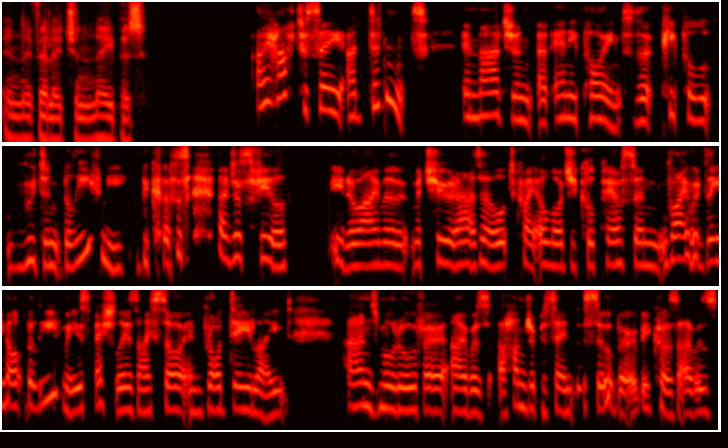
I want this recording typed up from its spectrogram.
in the village and neighbours? I have to say, I didn't imagine at any point that people wouldn't believe me because I just feel, you know, I'm a mature adult, quite a logical person. Why would they not believe me, especially as I saw it in broad daylight? And moreover, I was 100% sober because I was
